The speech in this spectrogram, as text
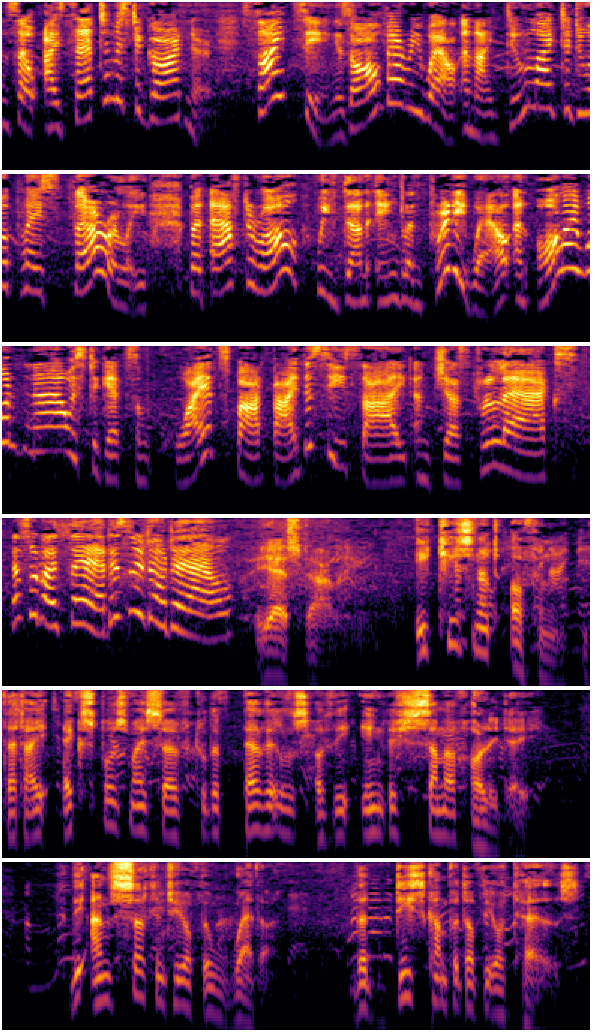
And so I said to Mr. Gardner, sightseeing is all very well, and I do like to do a place thoroughly, but after all, we've done England pretty well, and all I want now is to get some quiet spot by the seaside and just relax. That's what I said, isn't it, Odell? Yes, darling. It is not often that I expose myself to the perils of the English summer holiday. The uncertainty of the weather, the discomfort of the hotels,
